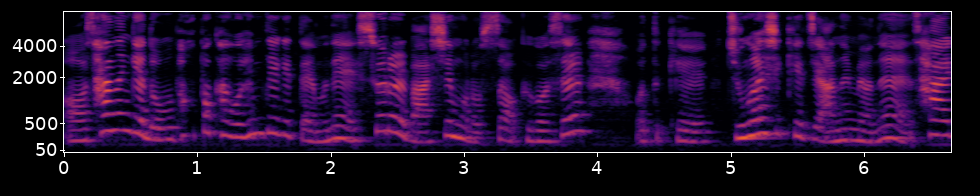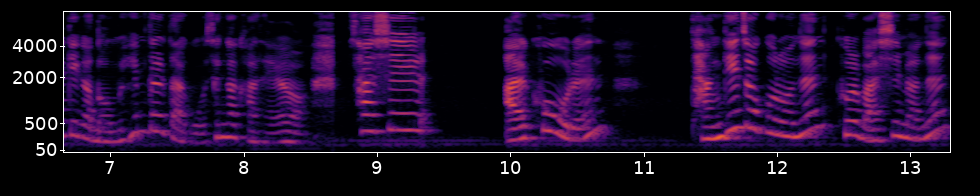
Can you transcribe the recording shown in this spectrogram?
어, 사는 게 너무 팍팍하고 힘들기 때문에 술을 마심으로써 그것을 어떻게 중화시키지 않으면 살기가 너무 힘들다고 생각하세요. 사실 알코올은 단기적으로는 그걸 마시면은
